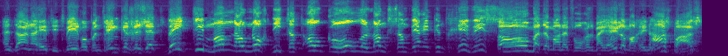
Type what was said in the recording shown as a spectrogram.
en daarna heeft hij het weer op een drinken gezet. Weet die man nou nog niet dat alcohol een langzaam werkend gif is? Oh, maar de man heeft volgens mij helemaal geen haast, baas.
